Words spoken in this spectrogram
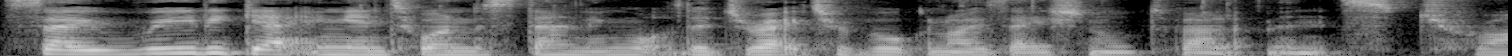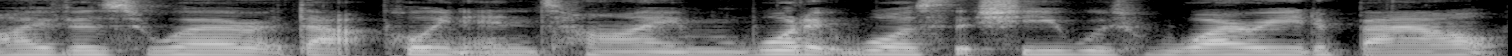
So really getting into understanding what the director of organizational development's drivers were at that point in time what it was that she was worried about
